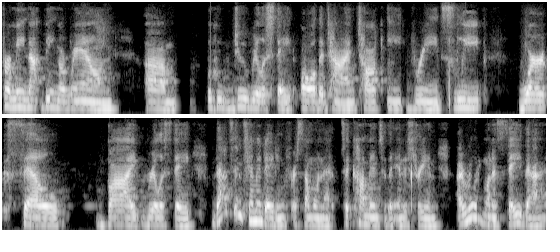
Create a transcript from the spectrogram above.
for me not being around um, who do real estate all the time talk, eat, breathe, sleep, work, sell, buy real estate. That's intimidating for someone that to come into the industry. And I really want to say that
